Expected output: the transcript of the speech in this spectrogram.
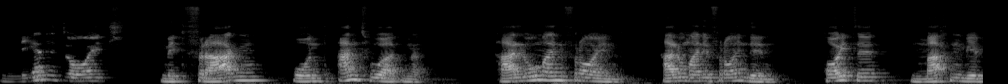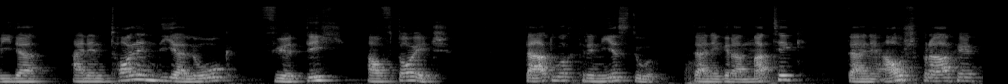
Lerne Deutsch mit Fragen und Antworten. Hallo mein Freund, hallo meine Freundin. Heute machen wir wieder einen tollen Dialog für dich auf Deutsch. Dadurch trainierst du deine Grammatik, deine Aussprache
